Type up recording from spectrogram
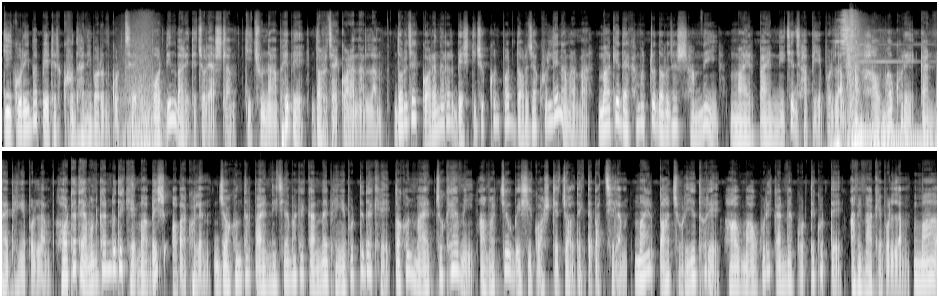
কি করেই বা পেটের ক্ষুধা নিবারণ করছে। পরদিন বাড়িতে চলে আসলাম। কিছু না ভেবে দরজায় কড়া নাড়লাম। দরজায় কড়া নাড়ার বেশ কিছুক্ষণ পর দরজা খুললেন আমার মা। মাকে দেখা মাত্র দরজার সামনেই মায়ের পায়ের নিচে ঝাঁপিয়ে পড়লাম আর হাউমাউ করে কান্নায় ভেঙে পড়লাম। হঠাৎ এমন কাণ্ড দেখে মা বেশ অবাক হলেন। যখন তার পায়ের নিচে আমাকে কান্নায় ভেঙে পড়তে দেখে, তখন মায়ের চোখে আমি আমার চেয়েও বেশি কষ্টের জল দেখতে পাচ্ছিলাম। মায়ের পা জড়িয়ে ধরে হাউ মাউ করে কান্না করতে করতে আমি মাকে বললাম, মা,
